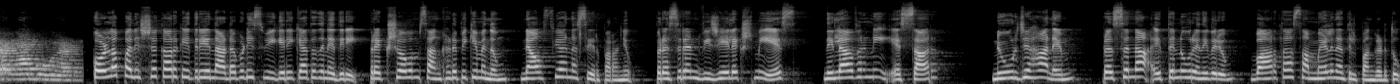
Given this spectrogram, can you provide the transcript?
ഇറങ്ങാൻ പോവുകയാണ്. കൊള്ളപ്പലിശക്കാർക്കെതിരെ നടപടി സ്വീകരിക്കാത്തതിനെതിരെ പ്രക്ഷോഭം സംഘടിപ്പിക്കുമെന്നും നൌഫ്യ നസീർ പറഞ്ഞു. President Vijayalakshmi S Nilavarni S R Noorjahan M Prasanna Ethannoor എന്നിവരും വാർത്താ സമ്മേളനത്തിൽ പങ്കെടുത്തു.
